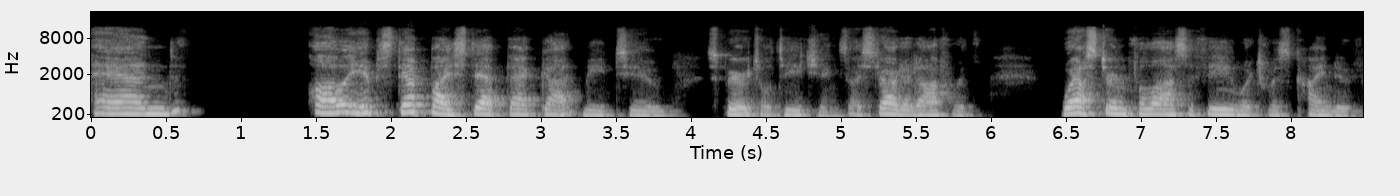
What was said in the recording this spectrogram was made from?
And oh, step by step, that got me to spiritual teachings. I started off with Western philosophy, which was kind of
